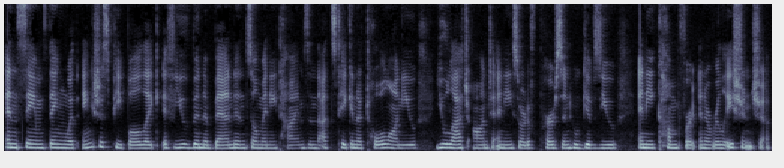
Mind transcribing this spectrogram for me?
And same thing with anxious people. Like if you've been abandoned so many times and that's taken a toll on you, you latch on to any sort of person who gives you any comfort in a relationship.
